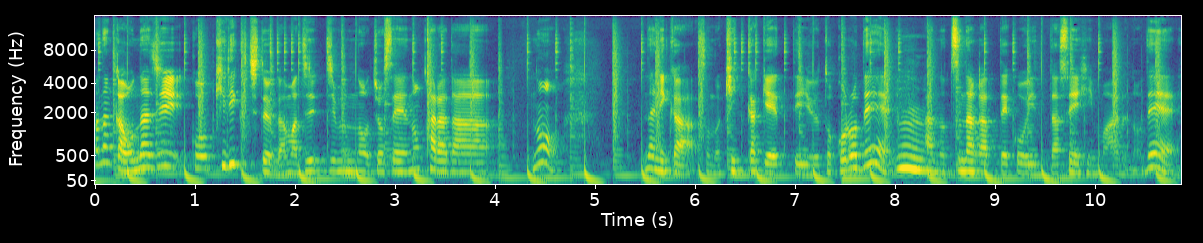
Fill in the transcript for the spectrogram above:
あ、なんか同じこう切り口というか、まあ、じ自分の女性の体の何かそのきっかけっていうところで、うん。あのつながってこういった製品もあるので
